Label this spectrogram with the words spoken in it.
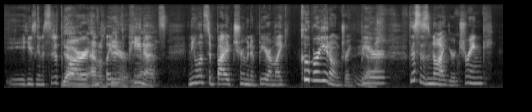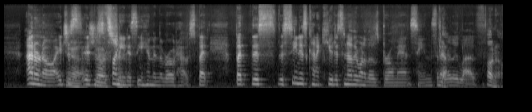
he's gonna sit at the Yeah, bar and and play beer, with the yeah. peanuts, and he wants to buy Truman a beer. I'm like, Cooper, you don't drink beer. Yeah. This is not your drink. I don't know. I just Yeah, it's no, just it's funny true. to see him in the roadhouse. But but this this scene is kind of cute. It's another one of those bromance scenes that I really love. oh no,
